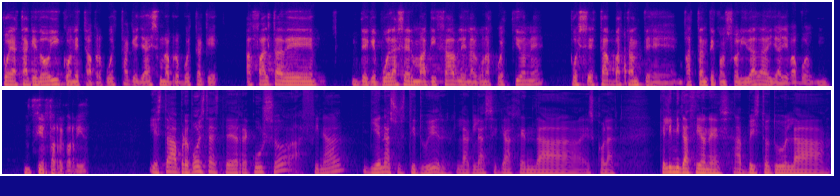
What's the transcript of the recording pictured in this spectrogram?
Pues hasta que doy con esta propuesta, que ya es una propuesta que a falta de, de que pueda ser matizable en algunas cuestiones, pues está bastante, bastante consolidada y ya lleva pues, un cierto recorrido. Y esta propuesta, este recurso, al final viene a sustituir la clásica agenda escolar. ¿Qué limitaciones has visto tú en la,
